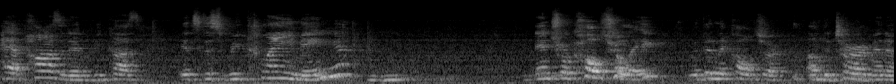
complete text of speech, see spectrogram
had positive because it's this reclaiming intraculturally within the culture of the term and uh,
